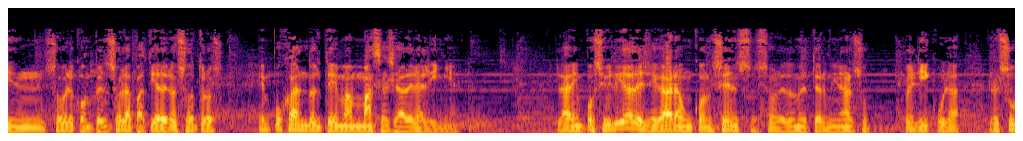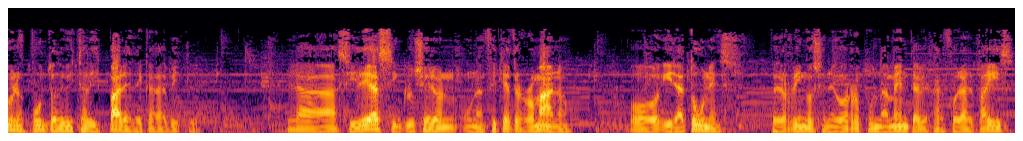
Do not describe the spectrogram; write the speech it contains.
quien sobrecompensó la apatía de los otros, empujando el tema más allá de la línea. La imposibilidad de llegar a un consenso sobre dónde terminar su película resume los puntos de vista dispares de cada Beatle. Las ideas incluyeron un anfiteatro romano o ir a Túnez, pero Ringo se negó rotundamente a viajar fuera del país,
